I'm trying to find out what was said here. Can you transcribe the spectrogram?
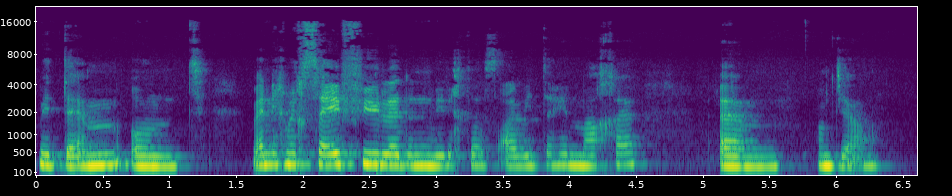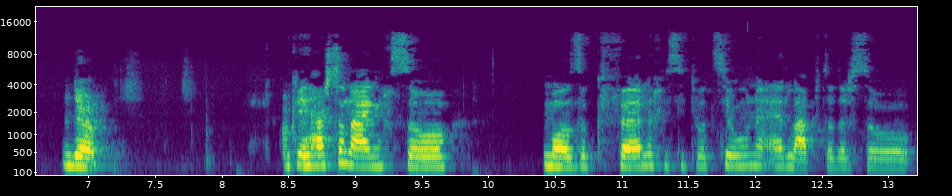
mit dem und wenn ich mich safe fühle, dann will ich das auch weiterhin machen ähm, und ja. Ja. Okay, hast du dann eigentlich so mal so gefährliche Situationen erlebt oder so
